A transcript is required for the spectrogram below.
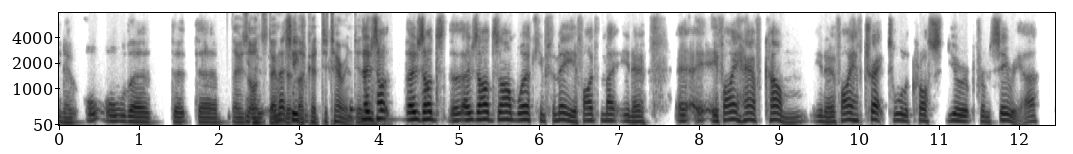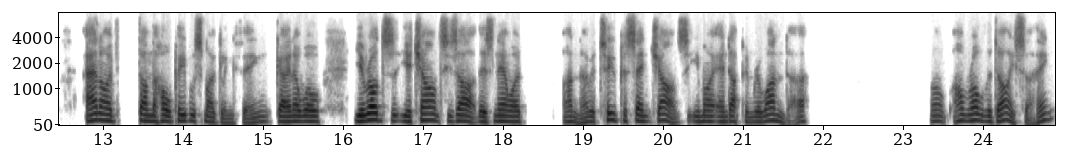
you know all, all the the the those you know, odds don't look even- like a deterrent do those they? those odds those odds aren't working for me. If i've made you know uh, if i have come you know if i have trekked all across europe from syria and i've done the whole people smuggling thing going oh well your odds your chances are there's now a i don't know a 2% chance that you might end up in rwanda well i'll roll the dice i think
